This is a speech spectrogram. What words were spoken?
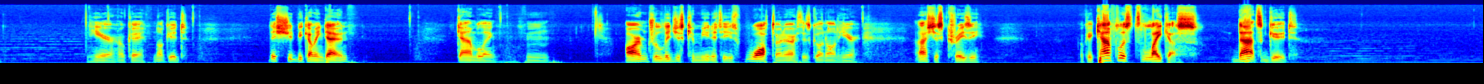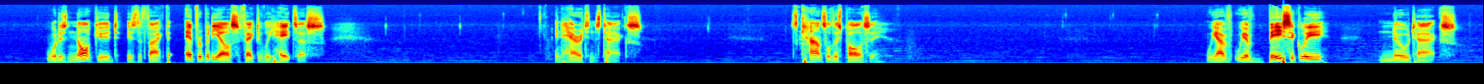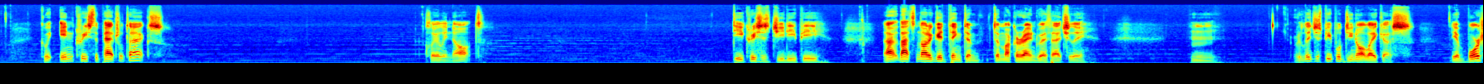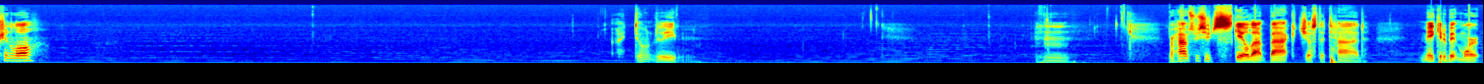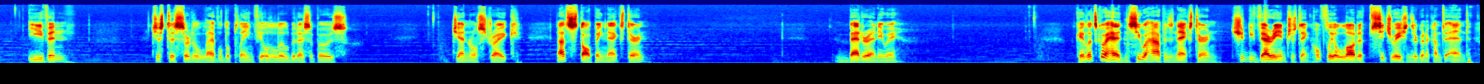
here. Okay, not good. This should be coming down. Gambling. Hmm. Armed religious communities. What on earth is going on here? That's just crazy. Okay, capitalists like us. That's good. What is not good is the fact that everybody else effectively hates us. Inheritance tax. Let's cancel this policy. We have we have basically no tax. Can we increase the petrol tax? Clearly not. Decreases GDP. That that's not a good thing to to muck around with actually. Hmm. Religious people do not like us. The abortion law don't really... Hmm. Perhaps we should scale that back just a tad. Make it a bit more even. Just to sort of level the playing field a little bit, I suppose. General strike. That's stopping next turn. Better anyway. Okay, let's go ahead and see what happens next turn. Should be very interesting. Hopefully a lot of situations are going to come to end.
